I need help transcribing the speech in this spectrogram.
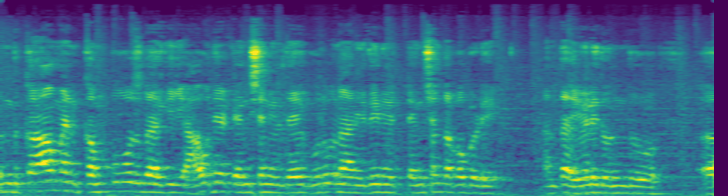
ಒಂದು ಕಾಮ್ ಆ್ಯಂಡ್ ಕಂಪೋಸ್ಡ್ ಆಗಿ ಯಾವುದೇ ಟೆನ್ಷನ್ ಇಲ್ಲದೆ ಗುರು ನಾನು ಇದೀನಿ ಟೆನ್ಷನ್ ತಗೋಬೇಡಿ ಅಂತ ಹೇಳಿದೊಂದು ಆ,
